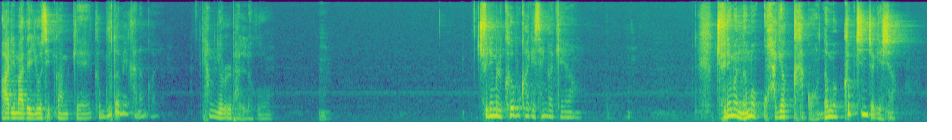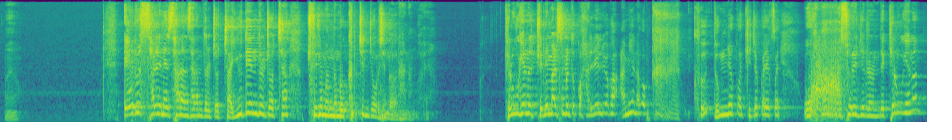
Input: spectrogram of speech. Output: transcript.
아리마대 요셉과 함께 그 무덤에 가는 거예요. 향료를 바르고. 음. 주님을 거북하게 생각해요. 주님은 너무 과격하고 너무 급진적이셔 에루살렘에 사는 사람들조차 유대인들조차 주님은 너무 급진적으로 생각을 하는 거예요. 결국에는 주님 말씀을 듣고 할렐루야가 아멘하고 그 능력과 기적과 역사에 와 소리 지르는데 결국에는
